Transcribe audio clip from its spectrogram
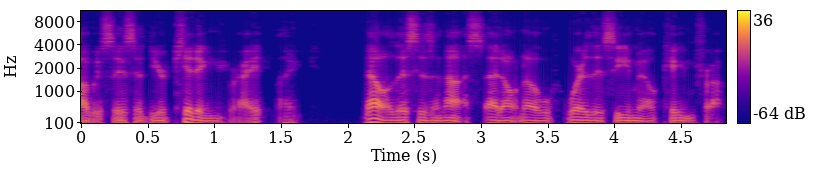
obviously I said, You're kidding me, right? Like, no, this isn't us. I don't know where this email came from.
